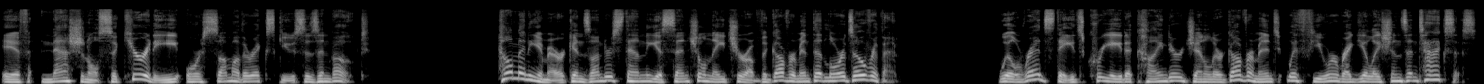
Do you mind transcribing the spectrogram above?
if national security or some other excuse is invoked? How many Americans understand the essential nature of the government that lords over them? Will red states create a kinder, gentler government with fewer regulations and taxes?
